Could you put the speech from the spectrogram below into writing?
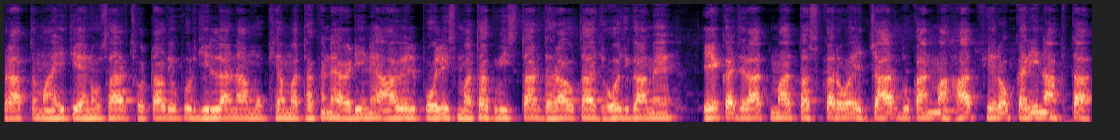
પ્રાપ્ત માહિતી અનુસાર છોટાઉદેપુર જિલ્લાના મુખ્ય મથકને અડીને આવેલ પોલીસ મથક વિસ્તાર ધરાવતા જોજ ગામે એક જ રાતમાં તસ્કરોએ ચાર દુકાનમાં હાથ ફેરો કરી નાખતા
